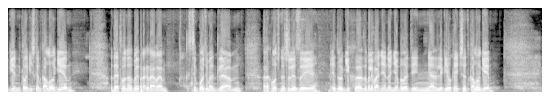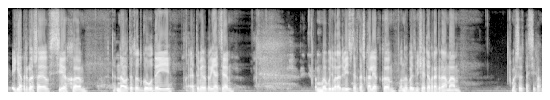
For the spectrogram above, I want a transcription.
гинекологической онкологии. До этого у нас были программы симпозиумы для рак железы и других э, заболеваний, но не было дня для гинекологической онкологии. Я приглашаю всех э, на вот этот Go Day, это мероприятие. Мы будем рады видеть всех наших коллег. У нас будет замечательная программа. Большое спасибо.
